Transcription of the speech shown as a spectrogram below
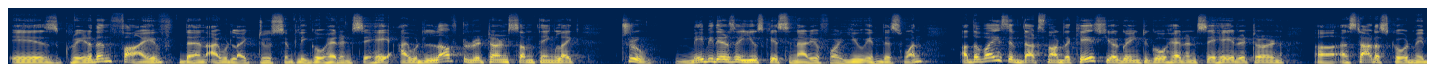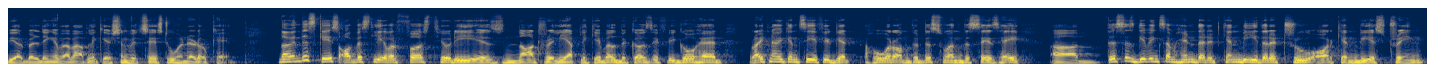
is greater than 5, then I would like to simply go ahead and say, hey, I would love to return something like true. Maybe there's a use case scenario for you in this one. Otherwise, if that's not the case, you're going to go ahead and say, hey, return uh, a status code. Maybe you're building a web application which says 200 OK. Now, in this case, obviously, our first theory is not really applicable because if we go ahead, right now you can see if you get hover onto this one, this says, hey, uh, this is giving some hint that it can be either a true or can be a string.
